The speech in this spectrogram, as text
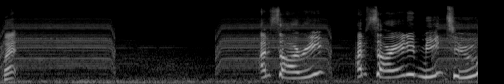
What? I'm sorry. I'm sorry. I didn't mean to.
